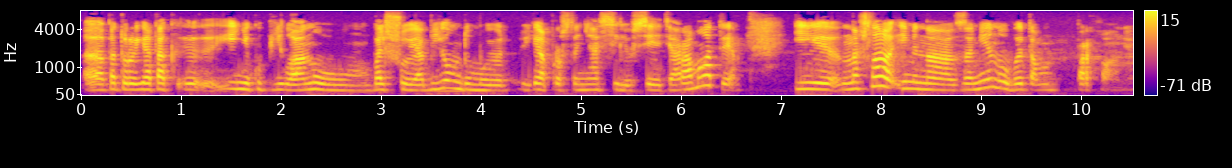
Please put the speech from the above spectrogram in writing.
Э, которую я так э, и не купила. Ну, большой объем, думаю, я просто не осилю все эти ароматы. И нашла именно замену в этом парфюме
